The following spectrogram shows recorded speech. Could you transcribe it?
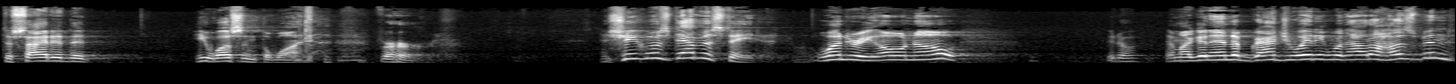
decided that he wasn't the one for her. And she was devastated, wondering, oh no, you know, am I going to end up graduating without a husband?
